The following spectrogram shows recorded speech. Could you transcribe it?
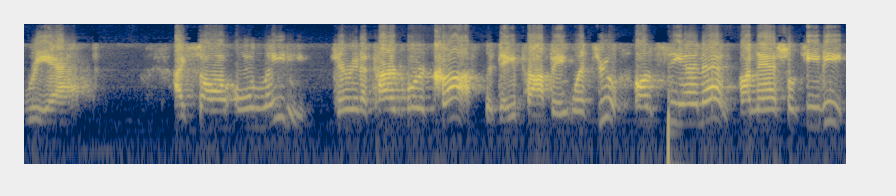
react. I saw an old lady carrying a cardboard cross the day Prop 8 went through on CNN, on national TV,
